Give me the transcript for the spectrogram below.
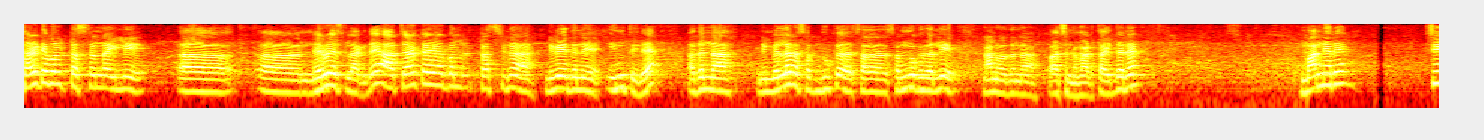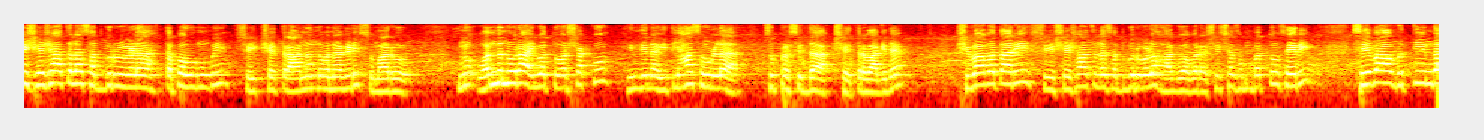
ಚಾರಿಟೇಬಲ್ ಟ್ರಸ್ಟನ್ನು ಇಲ್ಲಿ ನೆರವೇರಿಸಲಾಗಿದೆ. ಆ ಚಾರಿಟೇಬಲ್ ಟ್ರಸ್ಟಿನ ನಿವೇದನೆ ಇಂತಿದೆ. ಅದನ್ನು ನಿಮ್ಮೆಲ್ಲರ ಸದ್ಮುಖ ಸಮ್ಮುಖದಲ್ಲಿ ನಾನು ಅದನ್ನು ವಾಚನೆ ಮಾಡ್ತಾ ಇದ್ದೇನೆ. ಮಾನ್ಯರೇ, ಶ್ರೀ ಶೇಷಾಚಲ ಸದ್ಗುರುಗಳ ತಪಭೂಮಿ, ಶ್ರೀ ಕ್ಷೇತ್ರ ಆನಂದವನಗಡಿ, ಸುಮಾರು ಒಂದು ನೂರ ಐವತ್ತು ವರ್ಷಕ್ಕೂ ಹಿಂದಿನ ಇತಿಹಾಸವುಳ್ಳ ಸುಪ್ರಸಿದ್ಧ ಕ್ಷೇತ್ರವಾಗಿದೆ. ಶಿವಾವತಾರಿ, ಶ್ರೀ ಶೇಷಾಚಲ ಸದ್ಗುರುಗಳು ಹಾಗೂ ಅವರ ಶಿಷ್ಯ ಸಂಪತ್ತು ಸೇರಿ ಸೇವಾ ವೃತ್ತಿಯಿಂದ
